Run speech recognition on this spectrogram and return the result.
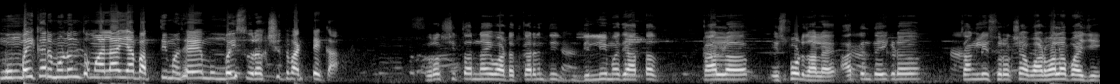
मुंबईकर म्हणून तुम्हाला या बाबतीमध्ये मुंबई सुरक्षित वाटते का? सुरक्षितता नाही वाटत कारण ती दिल्लीमध्ये आता काल विस्फोट झालाय. अत्यंत इकडं चांगली सुरक्षा वाढवायला पाहिजे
